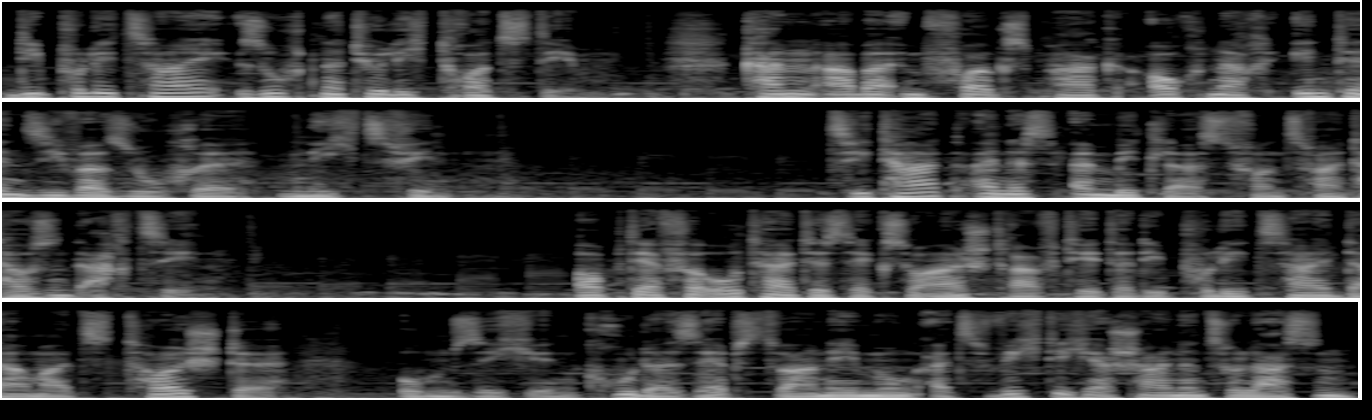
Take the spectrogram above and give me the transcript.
Die Polizei sucht natürlich trotzdem, kann aber im Volkspark auch nach intensiver Suche nichts finden. Zitat eines Ermittlers von 2018. Ob der verurteilte Sexualstraftäter die Polizei damals täuschte, um sich in kruder Selbstwahrnehmung als wichtig erscheinen zu lassen,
